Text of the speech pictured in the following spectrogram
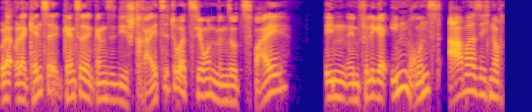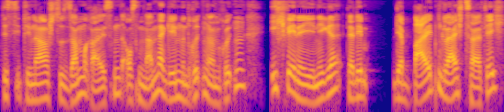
Oder, oder kennst du, kennst du, kennst du die Streitsituation, wenn so zwei in, in völliger Inbrunst, aber sich noch disziplinarisch zusammenreißend auseinandergehen mit Rücken an Rücken? Ich wäre derjenige, der dem, der beiden gleichzeitig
